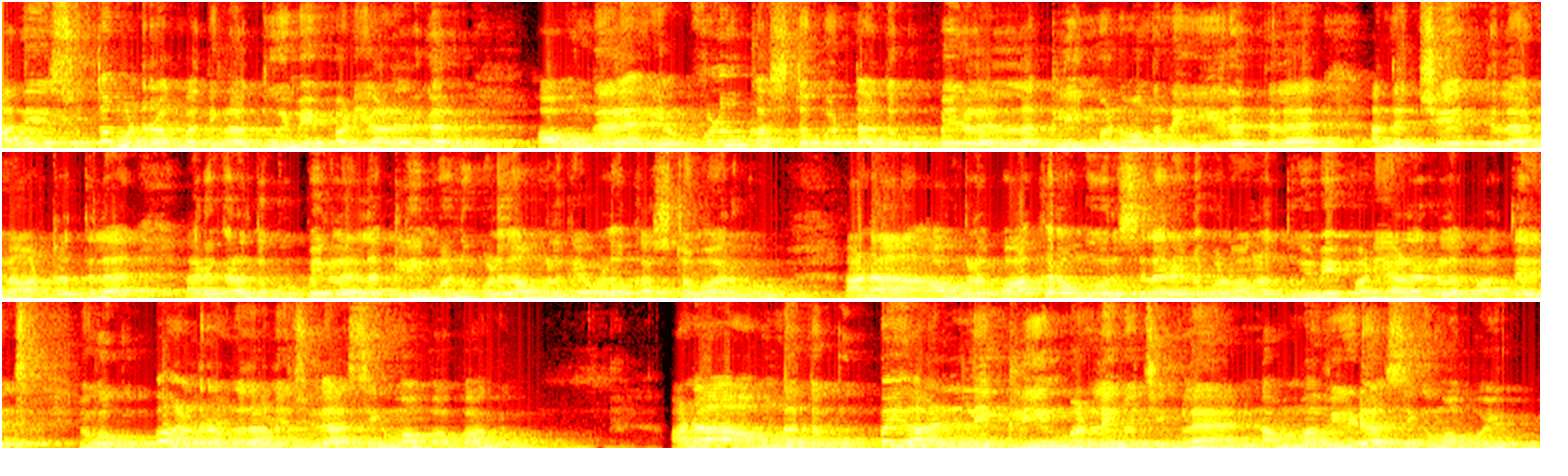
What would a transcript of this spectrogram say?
அதை சுத்தம் பண்ணுறாங்க பார்த்தீங்களா தூய்மை பணியாளர்கள். அவங்க எவ்வளோ கஷ்டப்பட்டு அந்த குப்பைகளை எல்லாம் க்ளீன் பண்ணுவாங்க. அந்த ஈரத்தில் அந்த சேத்தில் நாற்றத்தில் இருக்கிற அந்த குப்பைகளை எல்லாம் க்ளீன் பண்ணும் பொழுது அவங்களுக்கு எவ்வளோ கஷ்டமாக இருக்கும். ஆனால் அவங்கள பார்க்குறவங்க ஒரு சிலர் என்ன பண்ணுவாங்க தூய்மை பணியாளர்களை பார்த்து இவங்க குப்பை அள்ளுறவங்க தானே சொல்லி அசிங்கமாக பார்ப்பாங்க. ஆனால் அவங்க அந்த குப்பையை அள்ளி க்ளீன் பண்ணலன்னு வச்சுங்களேன் நம்ம வீடு அசிங்கமாக போயிடும்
